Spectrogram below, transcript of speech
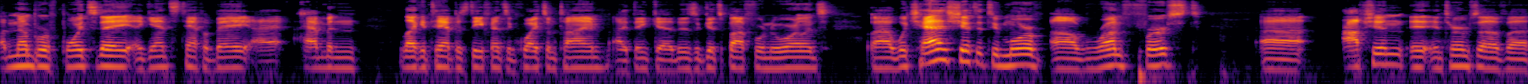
a number of points today against Tampa Bay. I have been liking Tampa's defense in quite some time. I think uh, this is a good spot for New Orleans, uh, which has shifted to more of a run first uh, option in, in, terms of uh,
